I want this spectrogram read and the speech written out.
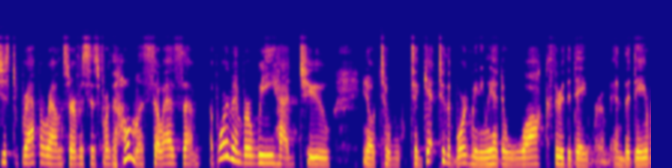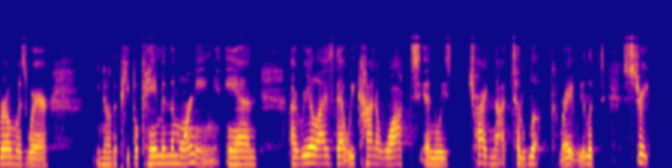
just wraparound services for the homeless. So as a, a, board member, we had to, you know, to to get to the board meeting, we had to walk through the day room, and the day room was where you know, the people came in the morning and I realized that we kind of walked and we tried not to look, right? We looked straight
